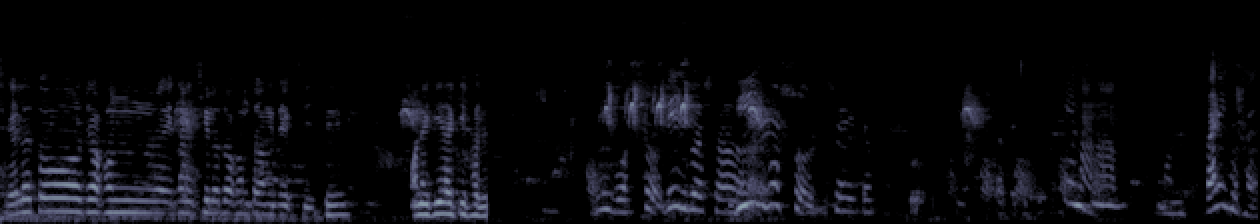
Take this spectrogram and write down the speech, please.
ছেলে তো ছেলে যখন এখানে ছিল তখন তো আমি দেখছি। অনেকেই আর কি ফাঁসি বিশ বছর বিশ বছর। বিশ বছর? শরীর তো কত না না। বাড়ি কোথায়?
